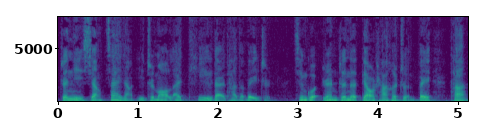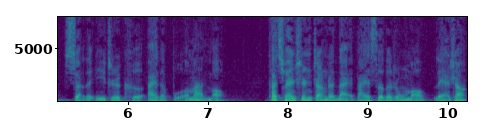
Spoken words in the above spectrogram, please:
珍妮想再养一只猫来替代他的位置。经过认真的调查和准备，她选了一只可爱的伯曼猫。它全身长着奶白色的绒毛，脸上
